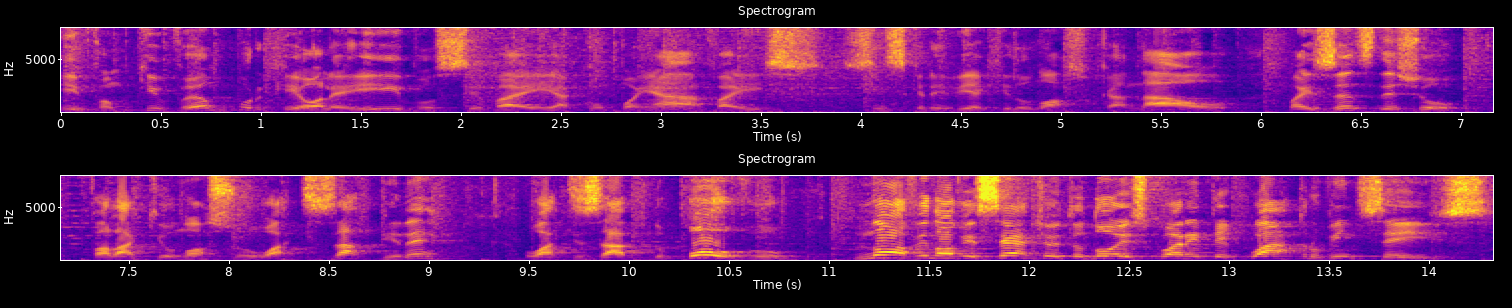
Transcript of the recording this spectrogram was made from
E vamos que vamos, porque olha aí, você vai acompanhar, vai se inscrever aqui no nosso canal. Mas antes, deixa eu falar aqui o nosso WhatsApp, né? O WhatsApp do povo, 997824426.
